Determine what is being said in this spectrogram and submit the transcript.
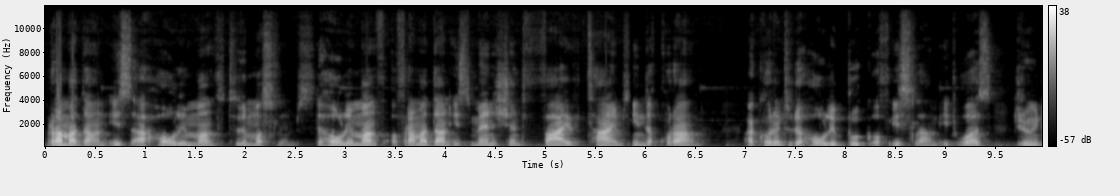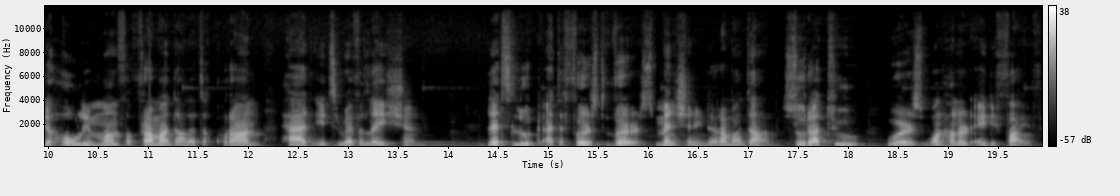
Ramadan is a holy month to the Muslims. The holy month of Ramadan is mentioned five times in the Quran. According to the holy book of Islam, it was during the holy month of Ramadan that the Quran had its revelation. Let's look at the first verse mentioning the Ramadan. Surah 2, verse 185.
